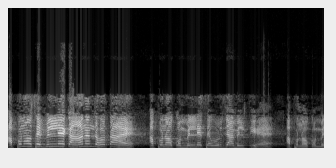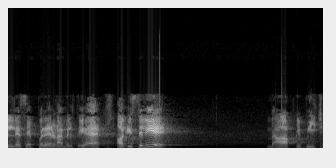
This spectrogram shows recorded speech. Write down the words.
अपनों से मिलने का आनंद होता है, अपनों को मिलने से ऊर्जा मिलती है, अपनों को मिलने से प्रेरणा मिलती है। और इसलिए मैं आपके बीच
